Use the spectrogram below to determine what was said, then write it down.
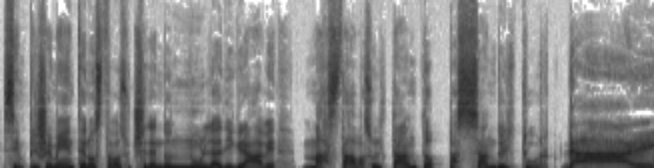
semplicemente non stava succedendo nulla di grave, ma stava soltanto passando il tour. Dai.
